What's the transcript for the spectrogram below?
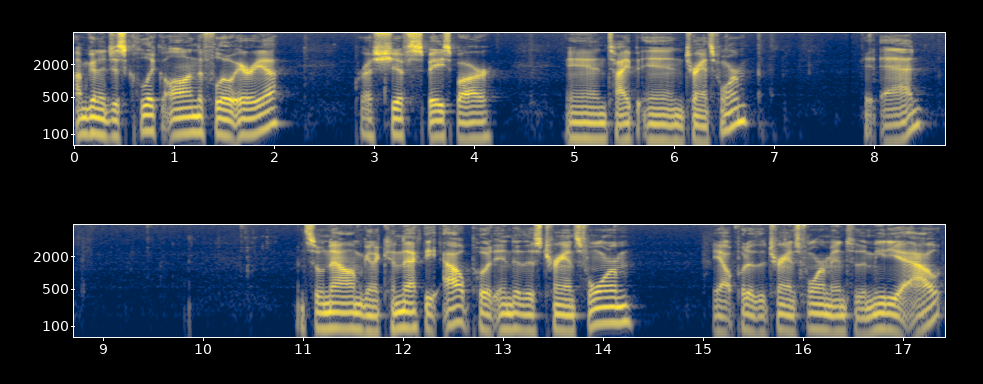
I'm going to just click on the flow area, press shift spacebar and type in transform, hit add. And so now I'm going to connect the output into this transform the output of the transform into the media out.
